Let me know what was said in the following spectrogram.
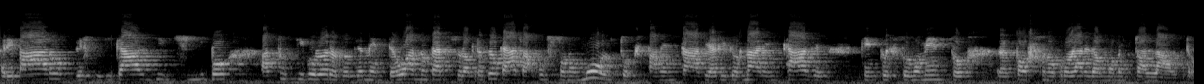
riparo, vestiti caldi, cibo a tutti coloro che ovviamente o hanno perso la propria casa o sono molto spaventati a ritornare in case che in questo momento eh, possono crollare da un momento all'altro.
